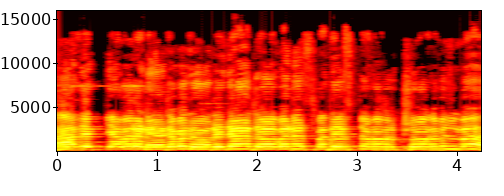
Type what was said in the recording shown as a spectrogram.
ఆదిత్యవరణే జపజోతిజాతో వనస్పతిస్తవ వృక్షోగ బిల్వః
